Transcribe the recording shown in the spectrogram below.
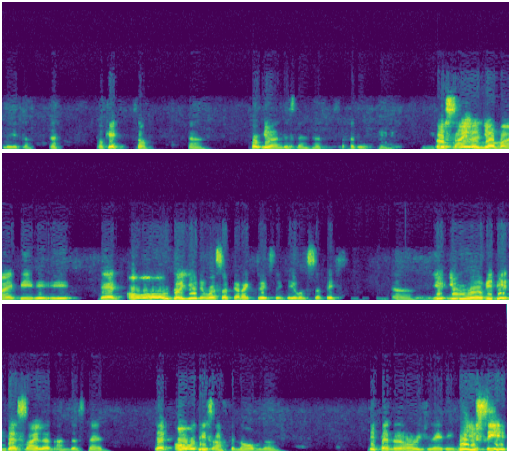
later. Huh? Okay, so uh, hope you understand. Huh? So silence your mind, it, then all the universal characteristics, they will surface. Uh, you, you will within that silent understand that all these are phenomena, dependent originating. When you see it,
